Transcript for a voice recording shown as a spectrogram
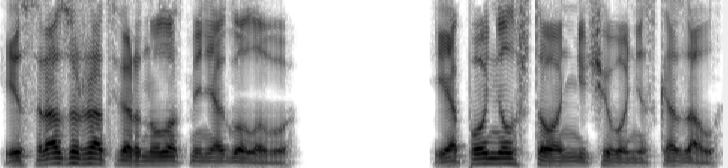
и сразу же отвернул от меня голову. Я понял, что он ничего не сказал.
